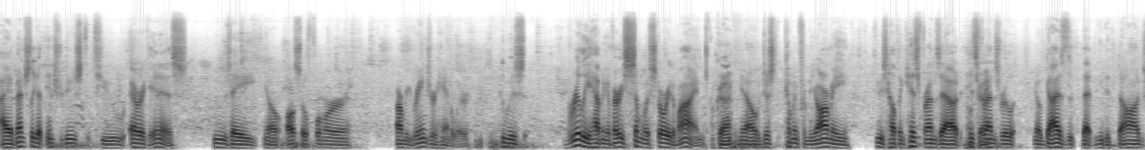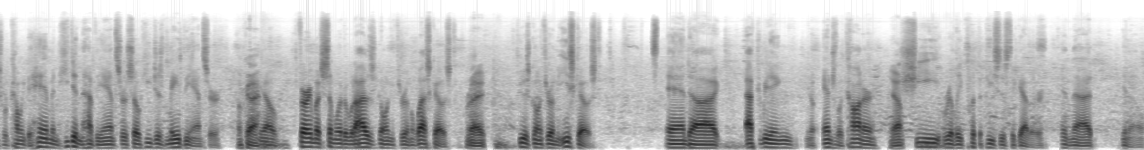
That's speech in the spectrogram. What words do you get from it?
I eventually got introduced to Eric Innes, who's a, you know, also former Army Ranger handler, who is really having a very similar story to mine. Okay. You know, just coming from the Army, he was helping his friends out. His Okay. friends were, you know, guys that, that needed dogs were coming to him, and he didn't have the answer, so he just made the answer. Okay. You know, very much similar to what I was going through on the West Coast right. he was going through on the East Coast. And uh, after meeting, you know, Angela Connor, Yeah. she really put the pieces together in that, you know,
